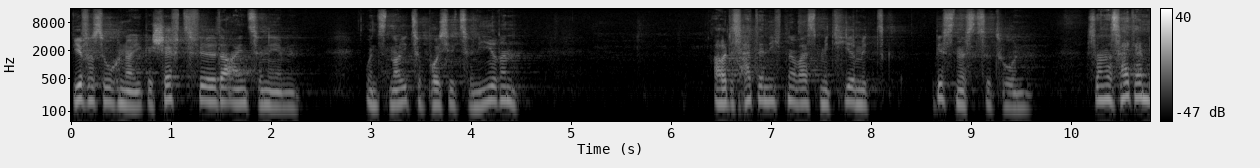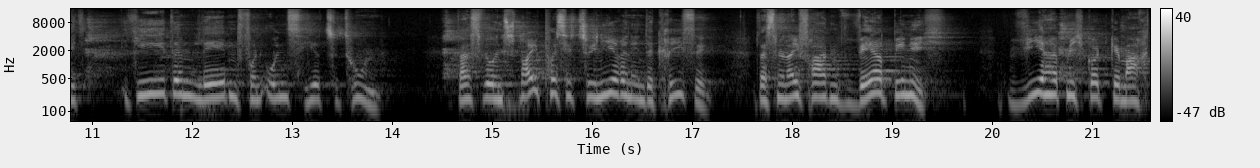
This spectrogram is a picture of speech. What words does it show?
Wir versuchen neue Geschäftsfelder einzunehmen, uns neu zu positionieren. Aber das hat ja nicht nur was mit hier mit Business zu tun, sondern es hat ja mit jedem Leben von uns hier zu tun dass wir uns neu positionieren in der Krise, dass wir neu fragen, wer bin ich? Wie hat mich Gott gemacht?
